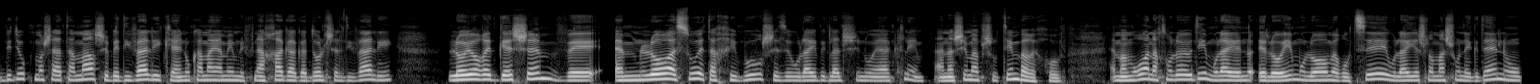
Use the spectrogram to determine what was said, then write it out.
בדיוק כמו שאת אמרת, שבדיוואלי, כי היינו כמה ימים לפני החג הגדול של דיוואלי, לא יורד גשם, והם לא עשו את החיבור שזה אולי בגלל שינוי האקלים. האנשים הפשוטים ברחוב. הם אמרו, אנחנו לא יודעים, אולי אלוהים הוא לא מרוצה, אולי יש לו משהו נגדנו.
